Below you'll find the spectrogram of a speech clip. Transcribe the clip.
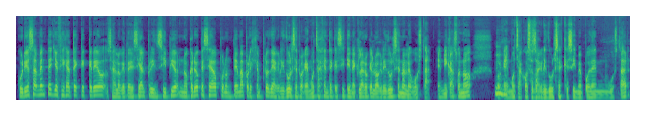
Curiosamente, yo fíjate que creo, o sea, lo que te decía al principio, no creo que sea por un tema, por ejemplo, de agridulce, porque hay mucha gente que sí tiene claro que lo agridulce no le gusta. En mi caso no, porque hay muchas cosas agridulces que sí me pueden gustar.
